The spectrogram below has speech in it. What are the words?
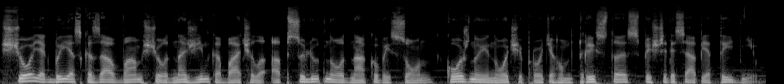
Що, якби я сказав вам, що одна жінка бачила абсолютно однаковий сон кожної ночі протягом 365 днів?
